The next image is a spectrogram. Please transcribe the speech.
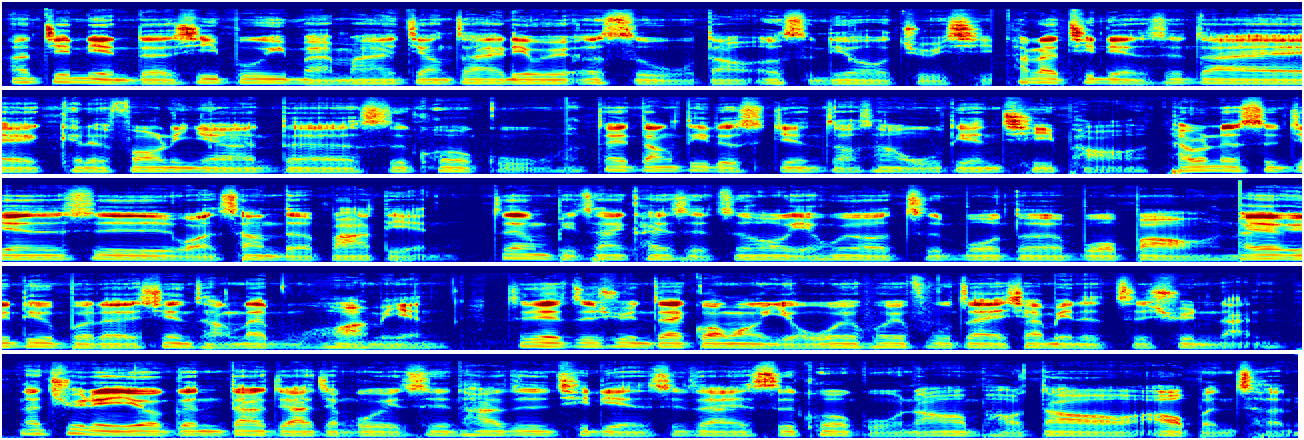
那今年的西部一百迈将在六月二十五到二十六举行，它的起点是在 California 的斯阔谷，在当地的时间早上五点起跑，台湾的时间是晚上的八点。这样比赛开始之后，也会有直播的播报，还有 YouTube 的现场 live 画面。这些资讯在官网有会恢复在下面的资讯栏。那去年也有跟大家讲过一次，它是起点是在斯阔谷，然后跑到奥本城，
